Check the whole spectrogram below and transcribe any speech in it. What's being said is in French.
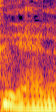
RTL,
